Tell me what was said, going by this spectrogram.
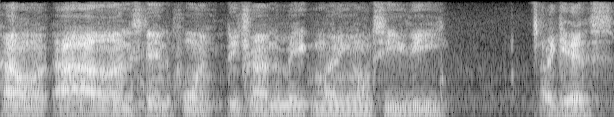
I don't. I understand the point. They trying to make money on TV. I guess.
